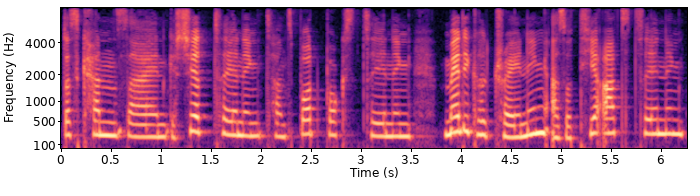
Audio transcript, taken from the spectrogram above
Das kann sein Geschirrtraining, Transportbox-Training, Medical Training, also Tierarzttraining.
